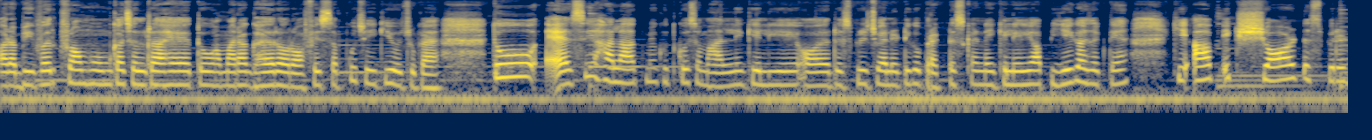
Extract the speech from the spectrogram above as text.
और अभी वर्क फ्रॉम होम का चल रहा है तो हमारा घर और ऑफ़िस सब कुछ एक ही हो चुका है। तो ऐसे हालात में खुद को संभालने के लिए और स्पिरिचुअलिटी को प्रैक्टिस करने के लिए आप ये कर सकते हैं कि आप एक शॉर्ट स्पिरिट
